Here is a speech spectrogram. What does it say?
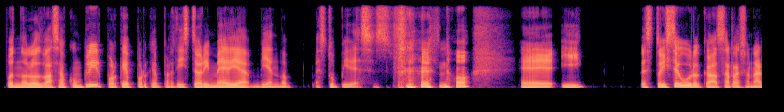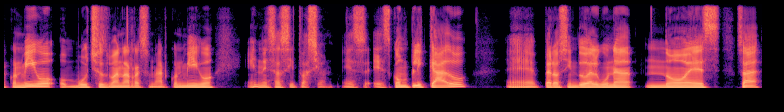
pues no los vas a cumplir. ¿Por qué? Porque perdiste hora y media viendo estupideces, ¿no? Eh, y estoy seguro que vas a resonar conmigo o muchos van a resonar conmigo en esa situación. Es, es complicado, eh, pero sin duda alguna no es, o sea,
